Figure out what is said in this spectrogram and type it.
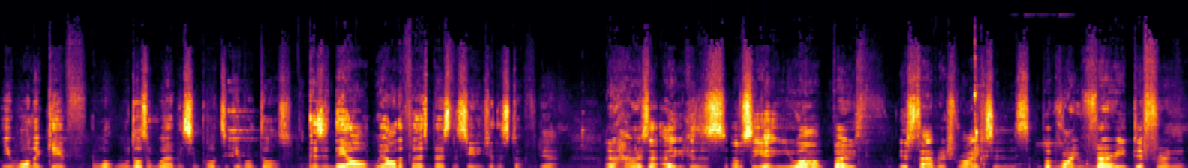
You want to give what doesn't work, but it's important to give what does because they are. We are the first person seeing each other's stuff. Yeah. And how is that? Uh, because obviously, yeah, you are both established writers, but write very different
